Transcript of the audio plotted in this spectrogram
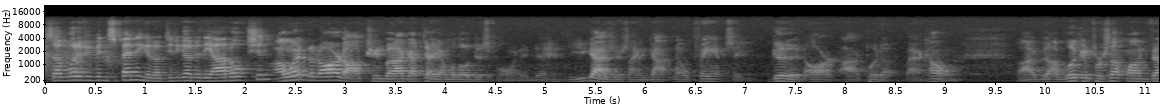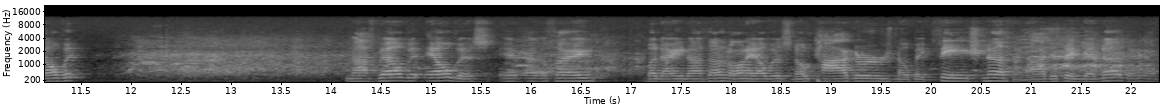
So what have you been spending it on? Did you go to the art auction? I went to the art auction, but I got to tell you, I'm a little disappointed. You guys just ain't got no fancy, good art I put up back home. I, I'm looking for something on velvet. Not velvet Elvis uh, uh, thing, but there ain't nothing on Elvis. No tigers, no big fish, nothing. I just didn't get nothing. I'm,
